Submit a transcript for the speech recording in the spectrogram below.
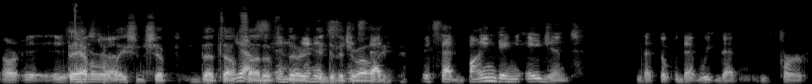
or they have a relationship that's outside Yes, of and- their and it's- it's individuality. it's that binding agent that the, that we that for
